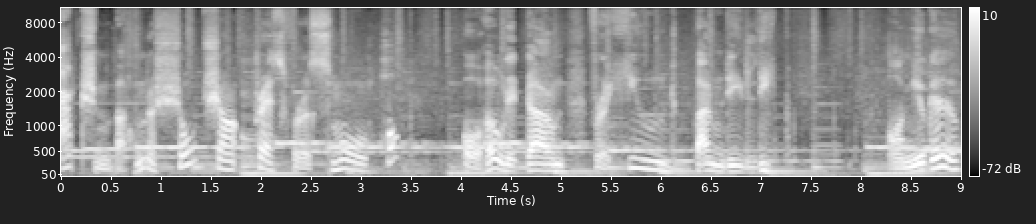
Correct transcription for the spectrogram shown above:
action button a short, sharp press for a small hop, or hold it down for a huge, boundy leap. On you go.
